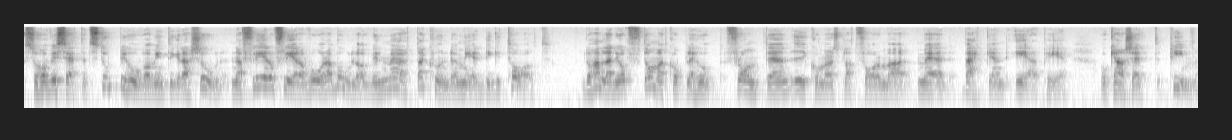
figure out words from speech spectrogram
så har vi sett ett stort behov av integration när fler och fler av våra bolag vill möta kunden mer digitalt. Då handlar det ofta om att koppla ihop frontend, e-commerce-plattformar med backend, ERP och kanske ett PIM.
